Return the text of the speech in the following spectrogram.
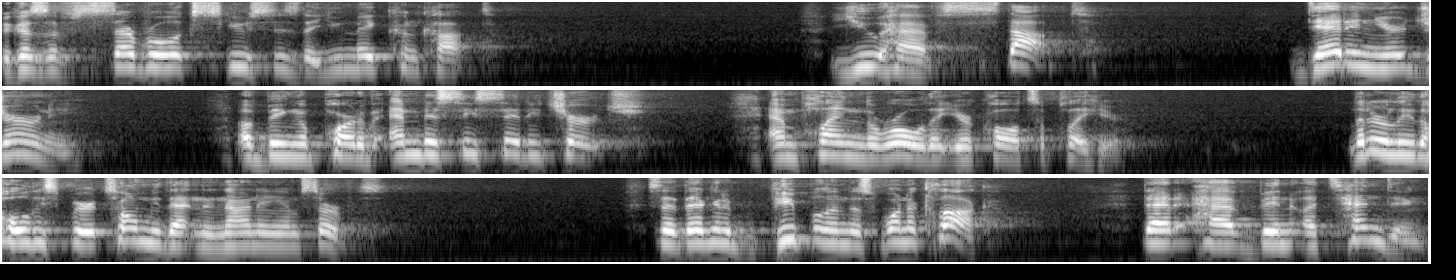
because of several excuses that you may concoct. You have stopped dead in your journey of being a part of Embassy City Church and playing the role that you're called to play here. Literally, the Holy Spirit told me that in the 9 a.m. service. Said there are going to be people in this one o'clock that have been attending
